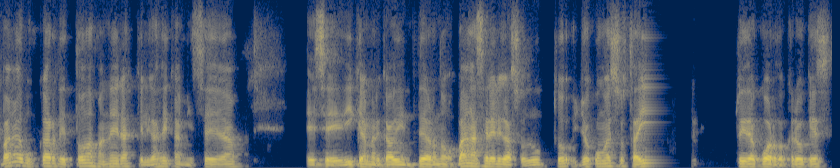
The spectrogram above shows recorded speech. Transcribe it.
van a buscar de todas maneras que el gas de camisea eh, se dedique al mercado interno, van a hacer el gasoducto. Yo con eso está ahí, estoy de acuerdo, creo que es,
